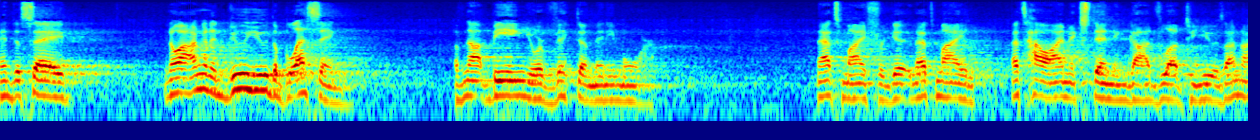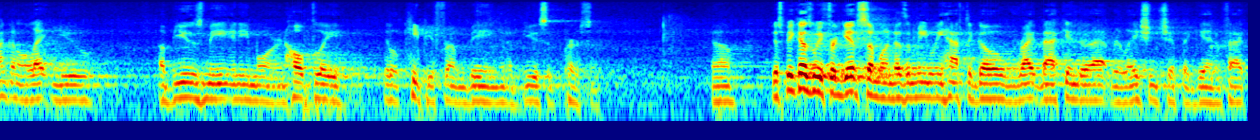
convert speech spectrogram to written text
and to say, you know, I'm going to do you the blessing of not being your victim anymore. That's my forget. That's my. That's how I'm extending God's love to you. Is I'm not going to let you abuse me anymore, and hopefully it'll keep you from being an abusive person. You know, just because we forgive someone doesn't mean we have to go right back into that relationship again. In fact,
